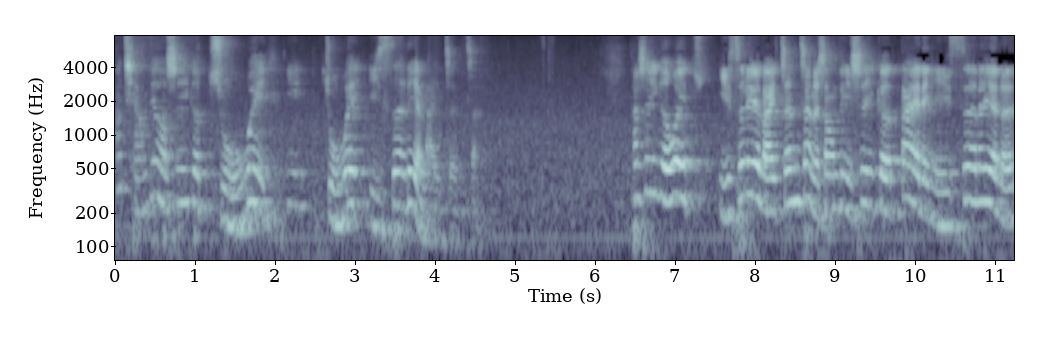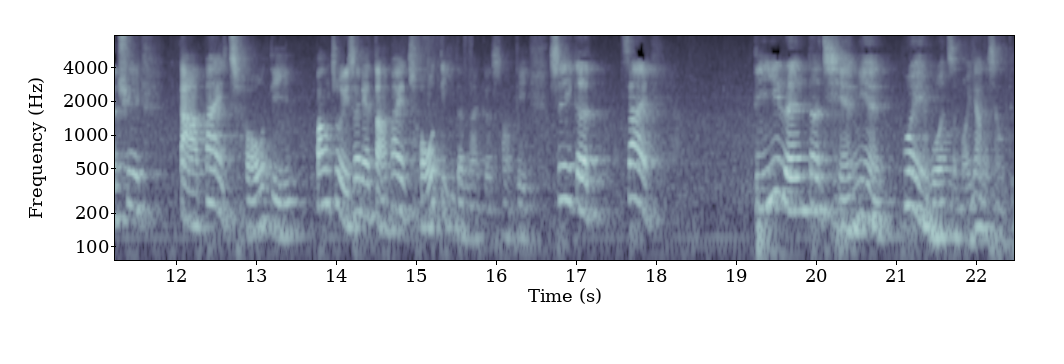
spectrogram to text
它强调的是一个主为以主为以色列来征战，他是一个为以色列来征战的上帝，是一个带领以色列人去打败仇敌，帮助以色列打败仇敌的那个上帝，是一个。在敌人的前面为我怎么样的上帝？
